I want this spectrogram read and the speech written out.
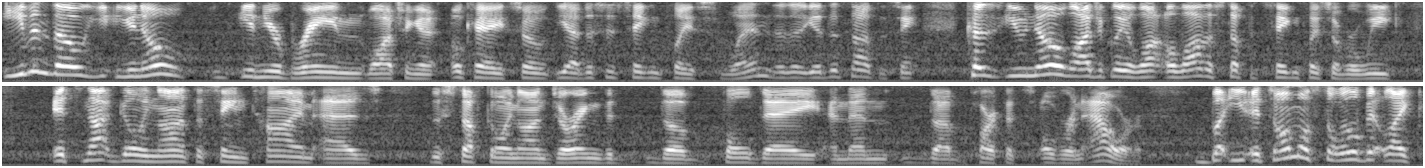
even though you, you know in your brain watching it okay so yeah this is taking place when? Uh, yeah that's not the same. Because you know logically a lot a lot of the stuff that's taking place over a week it's not going on at the same time as the stuff going on during the the full day and then the part that's over an hour. But you, it's almost a little bit like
